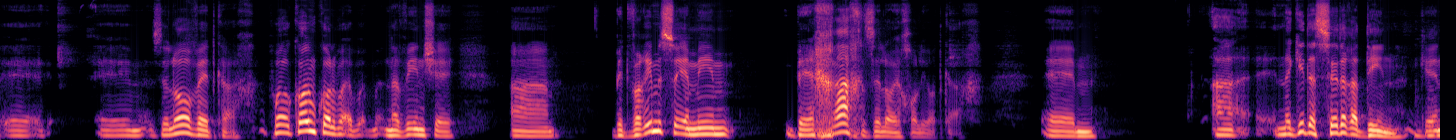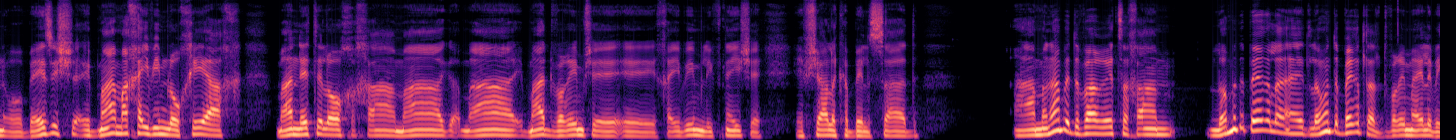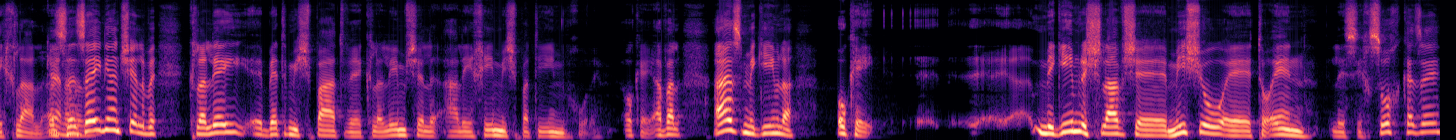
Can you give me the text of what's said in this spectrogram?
זה לא עובד כך. קודם כל נבין שה... בדברים מסוימים בהכרח זה לא יכול להיות כך. אמ, נגיד הסדר הדין, כן, או באיזה, ש... מה, מה חייבים להוכיח, מה נטל ההוכחה, מה, מה, מה הדברים שחייבים לפני שאפשר לקבל סעד. האמנה בדבר רצח עם לא, מדבר, לא מדברת על הדברים האלה בכלל. כן, אז אבל... זה עניין של כללי בית המשפט וכללים של הליכים משפטיים וכולי. אוקיי, אבל אז מגיעים ל... אוקיי, מגיעים לשלב שמישהו אה, טוען לסכסוך כזה,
